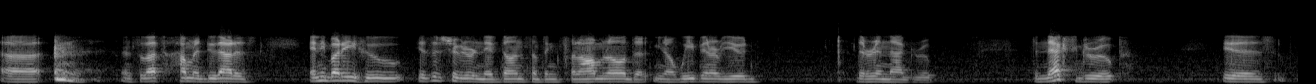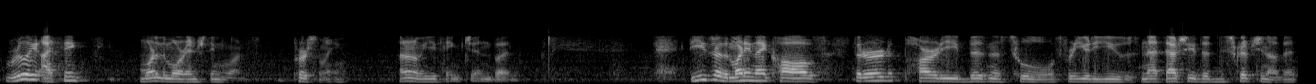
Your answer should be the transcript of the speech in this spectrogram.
Uh, and so that's how I'm going to do that is anybody who is a distributor and they've done something phenomenal that you know we've interviewed that are in that group. The next group is really I think one of the more interesting ones personally. I don't know what you think, Jen, but these are the Monday night calls third party business tools for you to use and that's actually the description of it.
